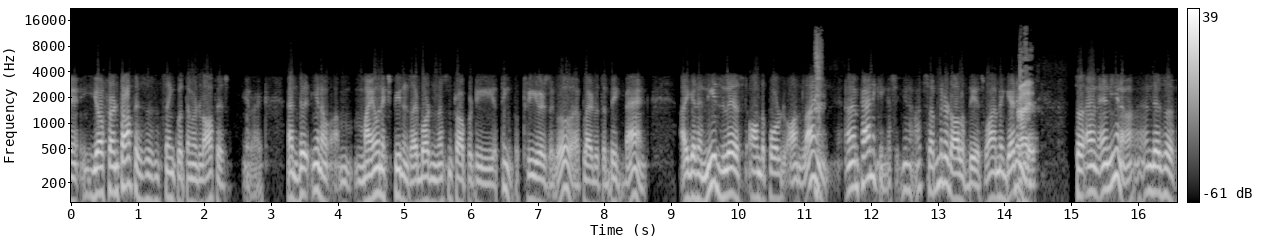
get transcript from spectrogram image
uh, your front office is in sync with the middle office, right? And the, you know, um, my own experience, I bought investment property, I think about three years ago. I applied with a big bank. I get a needs list on the portal online, and I'm panicking. I said, you know, I've submitted all of this. Why am I getting right. this? So and and you know, and there's a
